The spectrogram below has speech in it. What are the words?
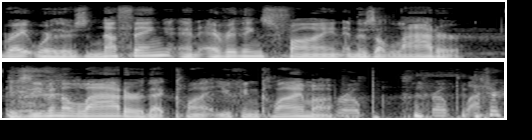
Right where there's nothing and everything's fine, and there's a ladder. There's even a ladder that cli- you can climb up. rope rope ladder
